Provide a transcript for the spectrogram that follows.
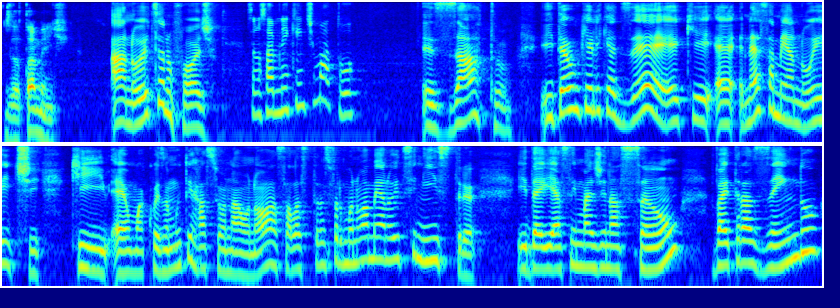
Exatamente. à noite você não foge. Você não sabe nem quem te matou. Exato. Então, o que ele quer dizer é que é, nessa meia-noite, que é uma coisa muito irracional nossa, ela se transformou numa meia-noite sinistra. E daí essa imaginação vai trazendo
